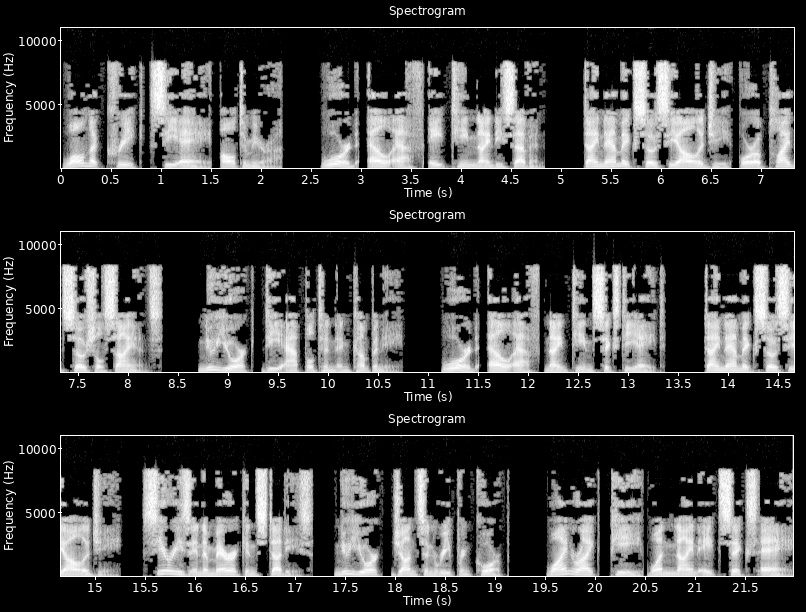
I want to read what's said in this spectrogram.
Walnut Creek, C.A., Altamira. Ward, L. F. 1897. Dynamic Sociology, or Applied Social Science. New York, D. Appleton and Company. Ward, L. F. 1968. Dynamic Sociology. Series in American Studies. New York, Johnson Reprint Corp. Weinreich, P. 1986a.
